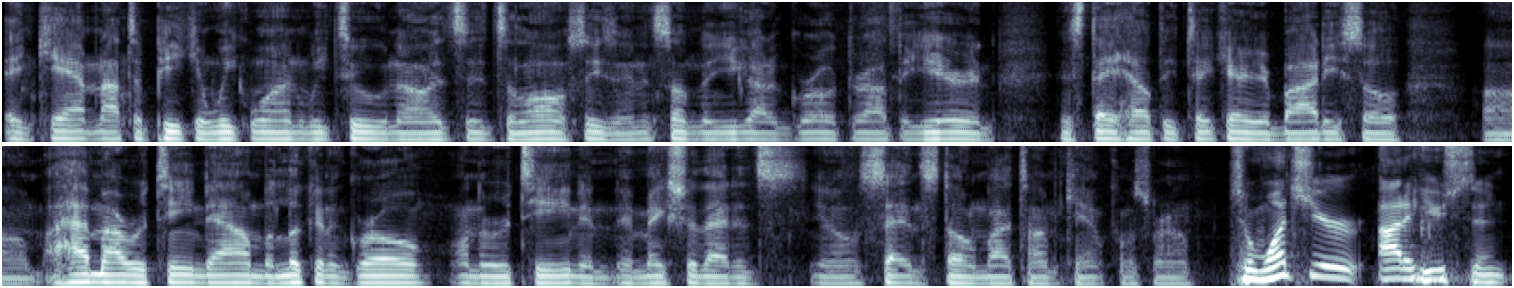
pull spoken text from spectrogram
in camp, not to peak in week one, week two. No, it's it's a long season. It's something you got to grow throughout the year and and stay healthy, take care of your body. So. Um, I have my routine down, but looking to grow on the routine and, and make sure that it's you know set in stone by the time camp comes around. So once you're out of Houston,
